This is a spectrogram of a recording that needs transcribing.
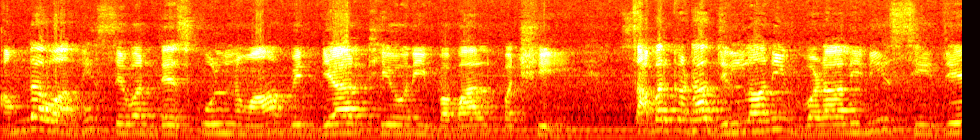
અમદાવાદની સેવન ડે સ્કૂલમાં વિદ્યાર્થીઓની બબાલ પછી સાબરકાંઠા જિલ્લાની વડાલીની સીજે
